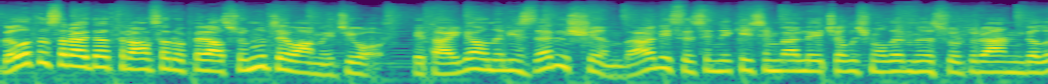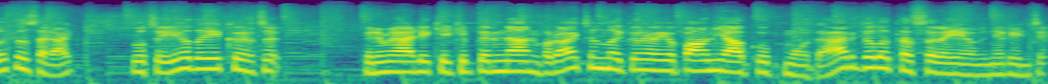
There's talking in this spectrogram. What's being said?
Galatasaray'da transfer operasyonu devam ediyor. Detaylı analizler ışığında listesindeki isimlerle çalışmalarını sürdüren Galatasaray, rotayı adayı kırdı. Premier Lig ekiplerinden Brighton'la görev yapan Yakup Moder Galatasaray'a önerildi.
